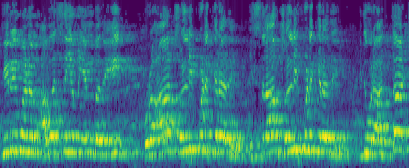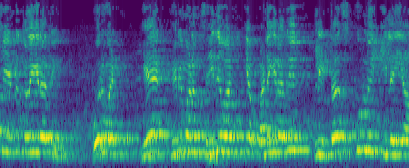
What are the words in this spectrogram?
திருமணம் அவசியம் என்பதை ஒரு ஆண் சொல்லிக் கொடுக்கிறது இஸ்லாம் சொல்லிக் கொடுக்கிறது. இது ஒரு அத்தாட்சி என்று சொல்கிறது. ஒருவன் ஏன் திருமணம் செய்து வைக்கப்படுகிறது லிதஸ்குனு இலையா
